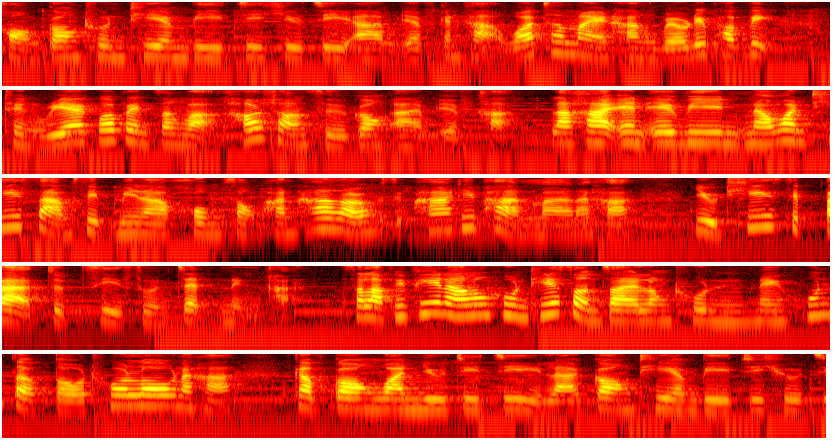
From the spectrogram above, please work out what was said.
ของกองทุน TMB GQG IMF กันค่ะ ว่าทำไมทาง Well Republic ถึงเรียกว่าเป็นจังหวะเข้าช้อนซื้อกอง IMF ค่ะ ราคา NAV ณวันที่ 30 มีนาคม 2565 ที่ผ่านมานะคะ อยู่ที่ 18.4071 ค่ะสำหรับพี่ๆนักลงทุนที่สนใจลงทุนในหุ้นเติบโตทั่วโลกนะคะ กับกอง One UGG และกอง TMB GQG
